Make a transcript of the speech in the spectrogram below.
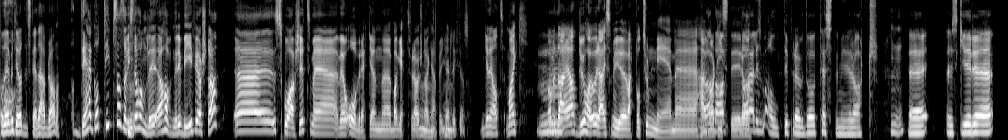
og det betyr at stedet er bra, da. Det er godt tips, altså. Hvis du handler, havner i beef i Ørsta. Eh, squash it med, ved å overrekke en bagett fra Ørsta camping. Helt riktig, altså. Genialt. Mike, hva med deg? ja? Du har jo reist mye, vært på turné med haug Ja, da, artister. da har Og, jeg liksom alltid prøvd å teste mye rart. Mm. Eh, jeg husker uh,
